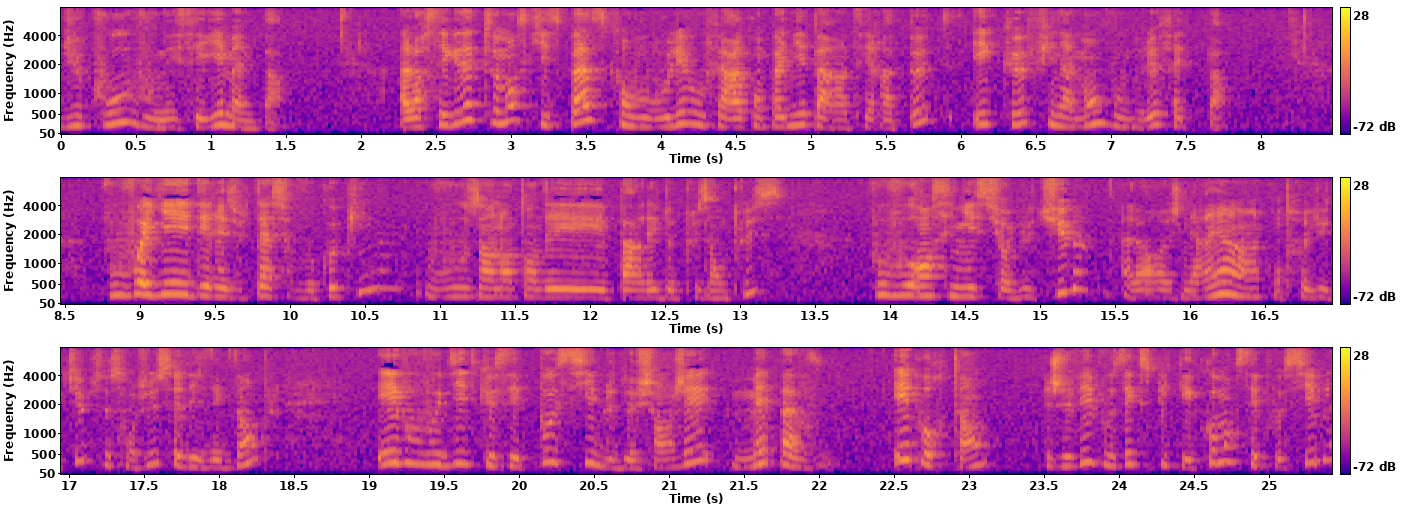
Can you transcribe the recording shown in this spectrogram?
Du coup, vous n'essayez même pas. Alors c'est exactement ce qui se passe quand vous voulez vous faire accompagner par un thérapeute et que finalement vous ne le faites pas. Vous voyez des résultats sur vos copines, vous en entendez parler de plus en plus, vous vous renseignez sur YouTube, alors je n'ai rien hein, contre YouTube, ce sont juste des exemples, et vous vous dites que c'est possible de changer, mais pas vous. Et pourtant, je vais vous expliquer comment c'est possible,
